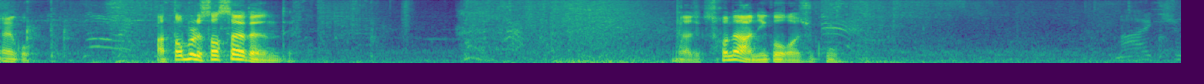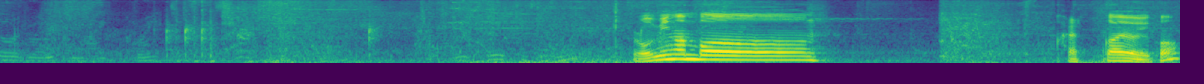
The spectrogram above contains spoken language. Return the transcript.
아이고. 아 W 썼어야 되는데. 아직 손에 안 익어가지고. 로밍 한번 갈까요 이거?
